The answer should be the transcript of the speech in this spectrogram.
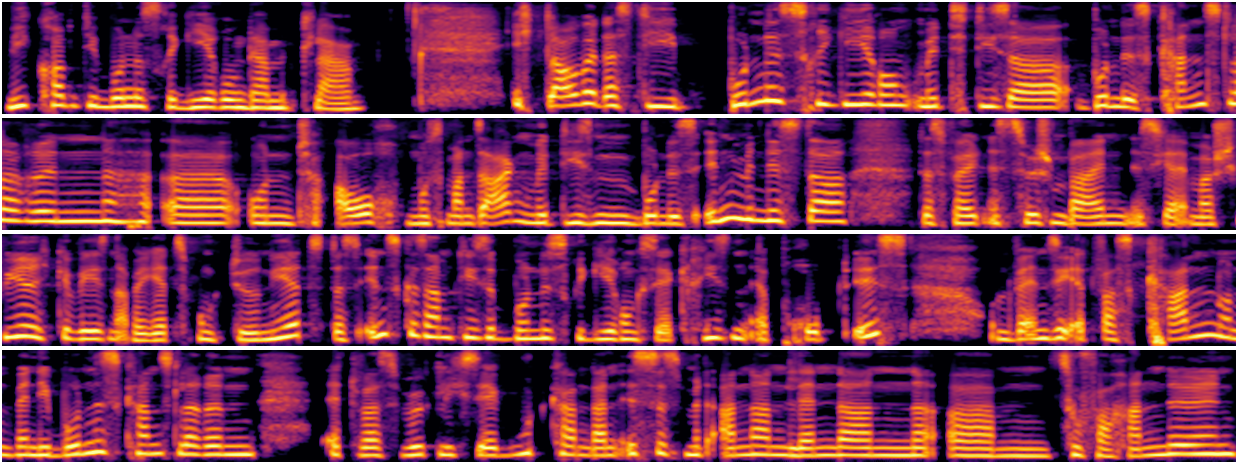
Wie kommt die Bundesregierung damit klar? Ich glaube, dass die Bundesregierung mit dieser Bundeskanzlerin äh, und auch, muss man sagen, mit diesem Bundesinnenminister, das Verhältnis zwischen beiden ist ja immer schwierig gewesen, aber jetzt funktioniert, dass insgesamt diese Bundesregierung sehr krisenerprobt ist. Und wenn sie etwas kann und wenn die Bundeskanzlerin etwas wirklich sehr gut kann, dann ist es mit anderen Ländern ähm, zu verhandeln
